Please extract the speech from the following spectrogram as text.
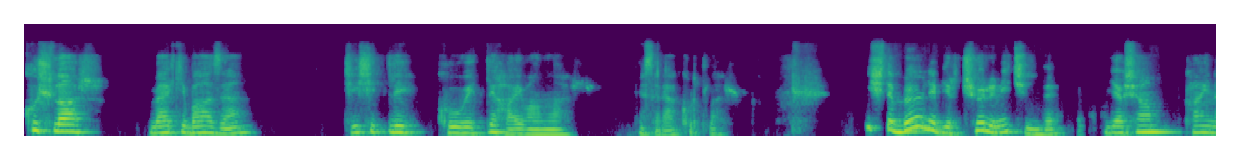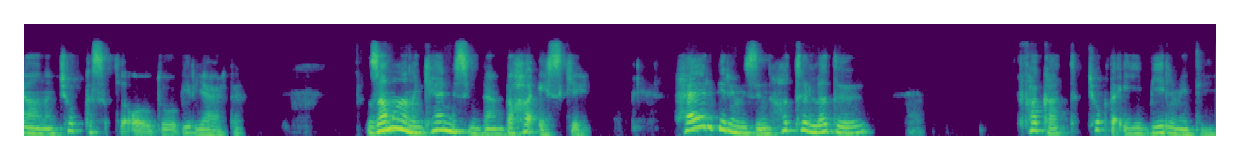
kuşlar, belki bazen çeşitli kuvvetli hayvanlar, mesela kurtlar. İşte böyle bir çölün içinde yaşam kaynağının çok kısıtlı olduğu bir yerde zamanın kendisinden daha eski her birimizin hatırladığı fakat çok da iyi bilmediği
